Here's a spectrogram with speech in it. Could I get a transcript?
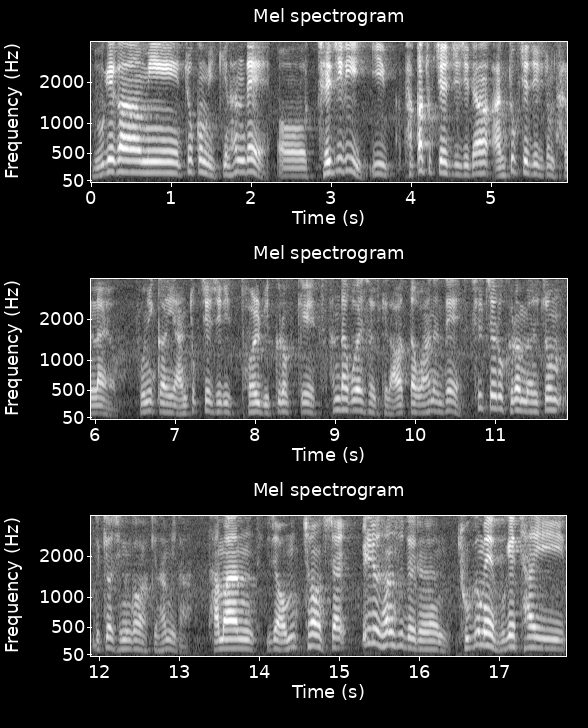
무게감이 조금 있긴 한데 어, 재질이 이 바깥쪽 재질이랑 안쪽 재질이 좀 달라요. 보니까 이 안쪽 재질이 덜 미끄럽게 한다고 해서 이렇게 나왔다고 하는데 실제로 그런 면이 좀 느껴지는 것 같긴 합니다. 다만 이제 엄청 진짜 1류 선수들은 조금의 무게 차이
